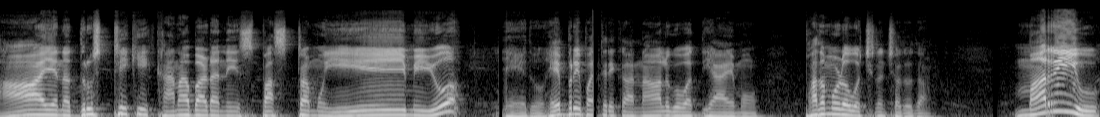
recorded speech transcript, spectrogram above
ఆయన దృష్టికి కనబడని స్పష్టము ఏమీయో లేదు. హెబ్రి పత్రిక నాలుగో అధ్యాయము పదమూడవ వచ్చిన చదువుదాం. మరియు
